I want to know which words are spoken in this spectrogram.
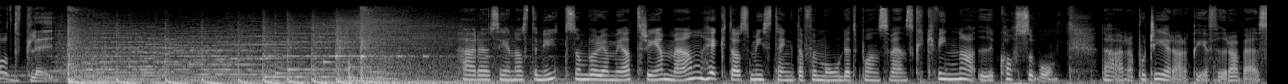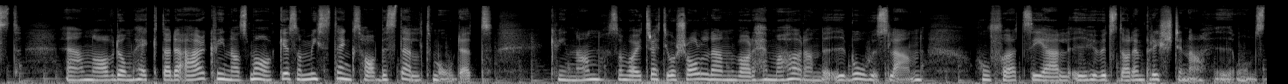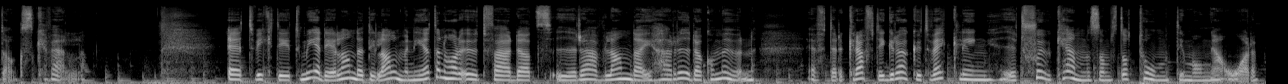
Podplay. Här är senaste nytt som börjar med att tre män häktas misstänkta för mordet på en svensk kvinna i Kosovo. Det här rapporterar P4 Väst. En av de häktade är kvinnans make som misstänks ha beställt mordet. Kvinnan, som var i 30-årsåldern, var hemmahörande i Bohuslän. Hon sköts ihjäl i huvudstaden Pristina i onsdags kväll. Ett viktigt meddelande till allmänheten har utfärdats i Rävlanda i Härryda kommun efter kraftig rökutveckling i ett sjukhem som stått tomt i många år.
